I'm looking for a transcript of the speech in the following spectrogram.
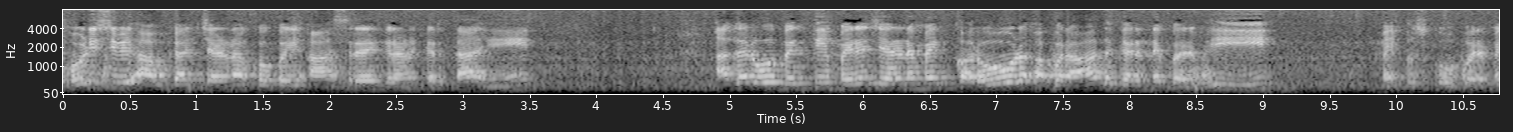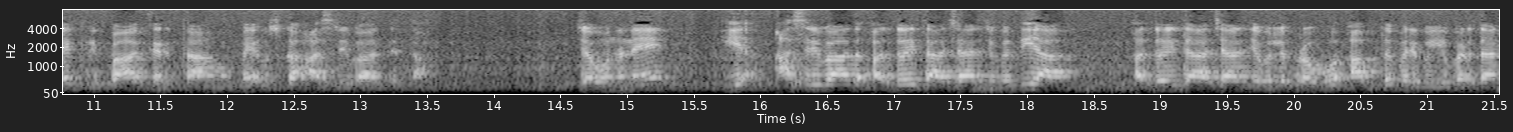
थोड़ी सी भी आपका चरण को कोई आश्रय ग्रहण करता है, अगर वो व्यक्ति मेरे चरण में करोड़ अपराध करने पर भी मैं उसको ऊपर में कृपा करता हूँ, मैं उसका आशीर्वाद देता हूँ। जब उन्होंने ये आशीर्वाद अद्वैत आचार्य को दिया। अद्वैत आचार्य बोले, प्रभु आप तो मेरे को ये वरदान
